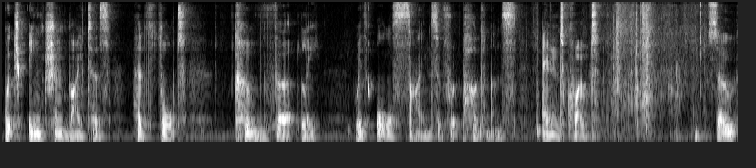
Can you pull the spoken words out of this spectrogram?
which ancient writers had thought covertly with all signs of repugnance. End quote. So,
